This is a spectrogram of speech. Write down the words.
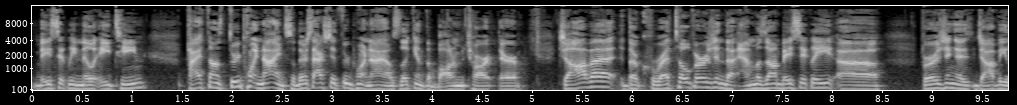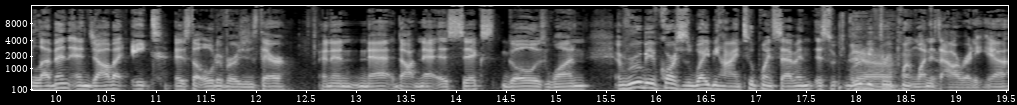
basically Node 18. Python's 3.9. So there's actually 3.9. I was looking at the bottom chart there. Java, the Corretto version, the Amazon basically uh, version is Java 11, and Java 8 is the older versions there and then net .net is six, Go is one, and Ruby of course is way behind, two point seven. This Ruby yeah. three point one is out already. Yeah,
